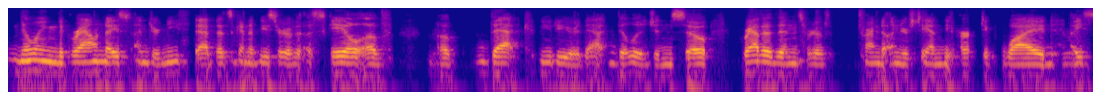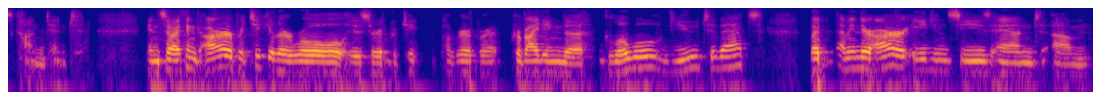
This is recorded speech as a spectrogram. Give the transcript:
knowing the ground ice underneath that. That's going to be sort of a scale of of that community or that village. And so rather than sort of trying to understand the Arctic wide ice content. And so I think our particular role is sort of providing the global view to that. But I mean, there are agencies and um,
